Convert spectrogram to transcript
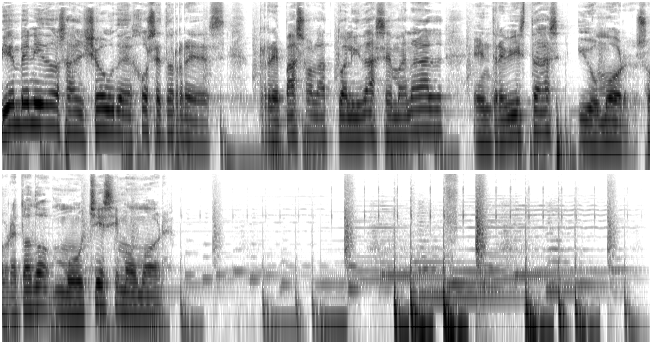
Bienvenidos al show de José Torres. Repaso a la actualidad semanal, entrevistas y humor, sobre todo muchísimo humor.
